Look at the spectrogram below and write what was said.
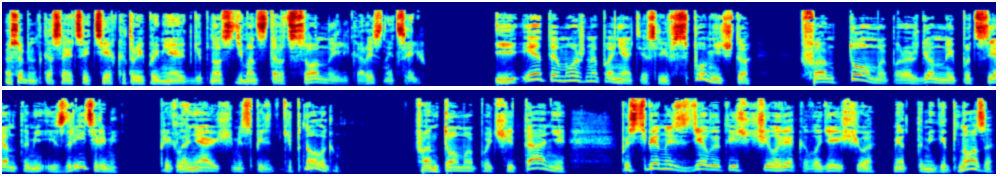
Особенно это касается тех, которые применяют гипноз с демонстрационной или корыстной целью. И это можно понять, если вспомнить, что фантомы, порожденные пациентами и зрителями, преклоняющимися перед гипнологом, фантомы почитания — постепенно сделают из человека, владеющего методами гипноза,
